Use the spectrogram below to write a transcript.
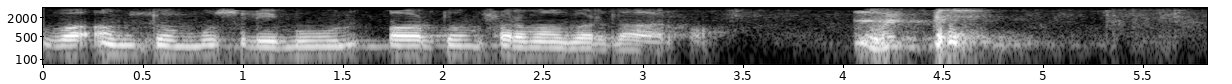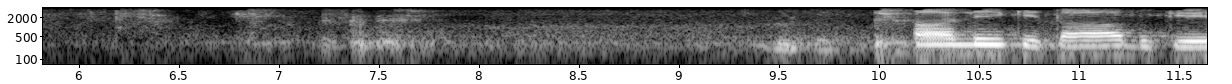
وانتم مسلمون، اور تم فرما بردار ہو. اعلی کتاب کے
